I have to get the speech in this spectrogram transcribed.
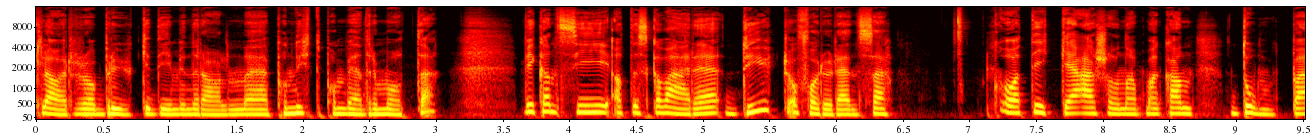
klarer å bruke de mineralene på nytt på en bedre måte. Vi kan si at det skal være dyrt å forurense. Og at det ikke er sånn at man kan dumpe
